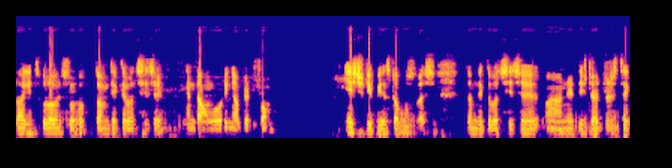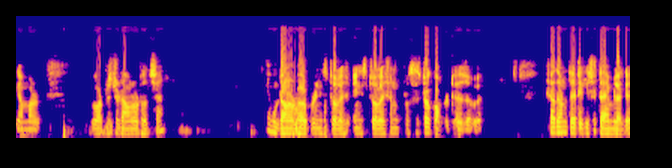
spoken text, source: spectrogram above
প্লাগইনসগুলো ইনস্টল হোক, তো আমি দেখতে পাচ্ছি যে এখানে downloading update from https double slash তো আমি দেখতে পাচ্ছি যে নির্দিষ্ট অ্যাড্রেস থেকে আমার ওয়ার্ডপ্রেসটা ডাউনলোড হচ্ছে এবং ডাউনলোড হওয়ার পর ইনস্টলেশন ইনস্টলেশন প্রসেসটাও কমপ্লিট হয়ে যাবে। সাধারণত এটা কিছু টাইম লাগে।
